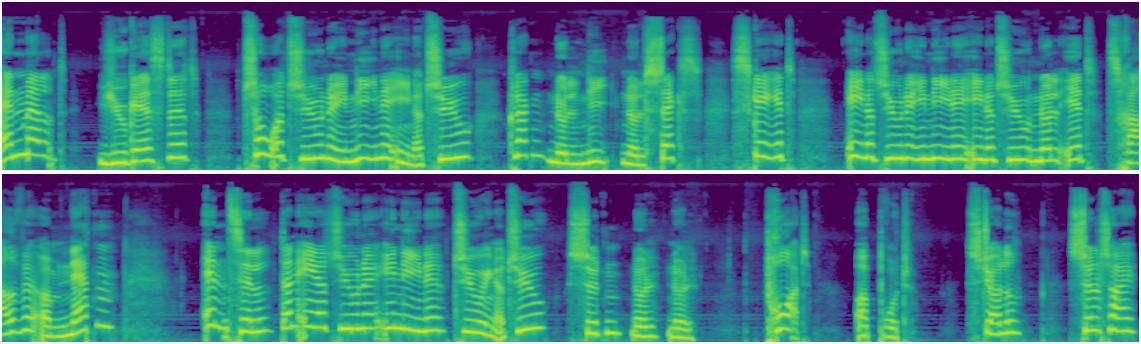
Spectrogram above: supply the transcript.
Anmeldt, you guessed it, 22. i 9. 21 kl. 09.06. Sket 21. i 9. 21 01 30 om natten indtil den 21. i 9. 2021 17.00. Port opbrudt. Stjålet. Sølvtøj,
